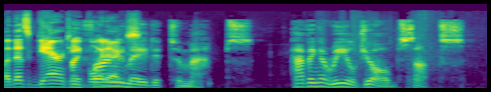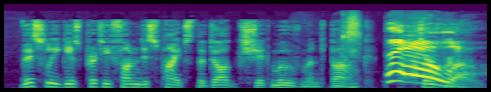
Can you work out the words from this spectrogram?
Like that's I guaranteed Void finally X. made it to maps. Having a real job sucks. This league is pretty fun despite the dog shit movement bug. Bro! Jabro.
